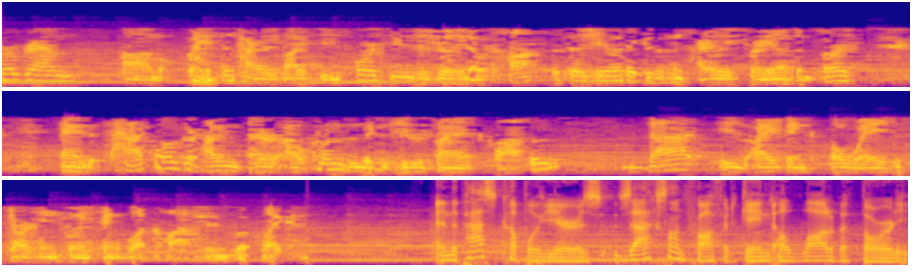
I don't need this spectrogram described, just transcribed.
program, um, it's entirely by students for students, there's really no cost associated with it because it's entirely free and open source. And hack clubs are having better outcomes in the computer science classes that is, I think, a way to start influencing what classrooms look like. In the past couple years, Zach's nonprofit gained a lot of authority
